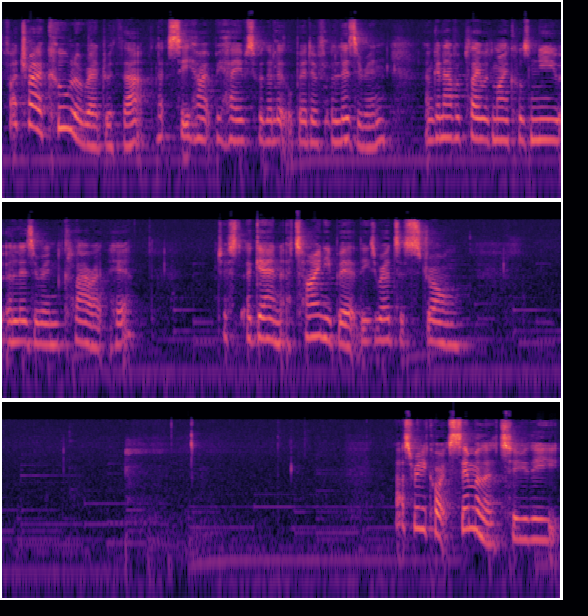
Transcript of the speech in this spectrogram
If I try a cooler red with that, let's see how it behaves with a little bit of alizarin. I'm going to have a play with Michael's new alizarin claret here. Just again, a tiny bit. These reds are strong. That's really quite similar to the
